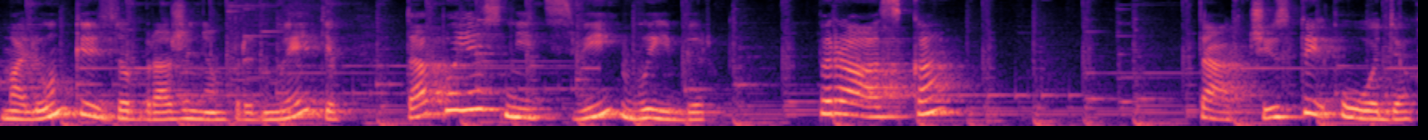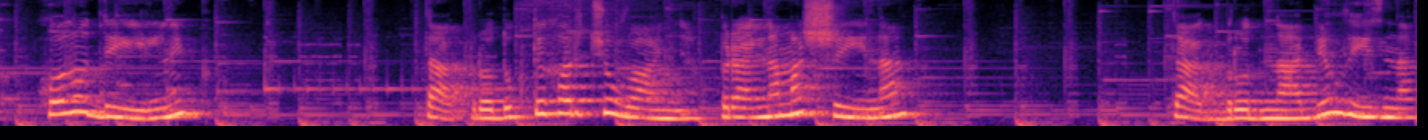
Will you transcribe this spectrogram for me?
малюнки із зображенням предметів та поясніть свій вибір. Праска. Так, чистий одяг, холодильник. Так, продукти харчування, пральна машина. Так, брудна білизна,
